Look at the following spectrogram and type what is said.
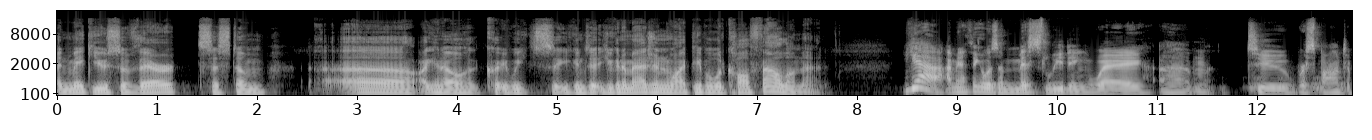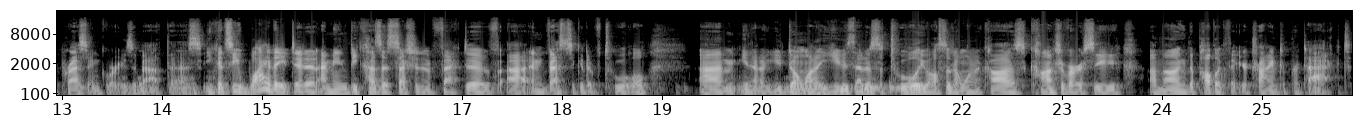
and make use of their system. Uh, you know, we you can you can imagine why people would call foul on that. Yeah, I mean, I think it was a misleading way um, to respond to press inquiries about this. You can see why they did it. I mean, because it's such an effective uh, investigative tool. Um, you know, you don't want to use that as a tool. You also don't want to cause controversy among the public that you're trying to protect.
